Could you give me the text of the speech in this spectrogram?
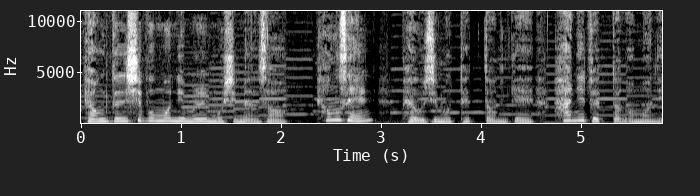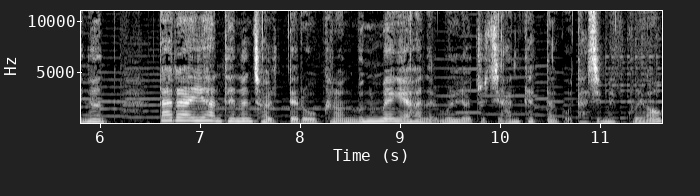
병든 시부모님을 모시면서 평생 배우지 못했던 게 한이 됐던 어머니는 딸아이한테는 절대로 그런 문맹의 한을 물려주지 않겠다고 다짐했고요.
